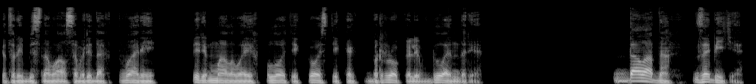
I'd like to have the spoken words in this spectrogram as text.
который бесновался в рядах тварей, перемалывая их плоть и кости, как брокколи в блендере. «Да ладно, забейте.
